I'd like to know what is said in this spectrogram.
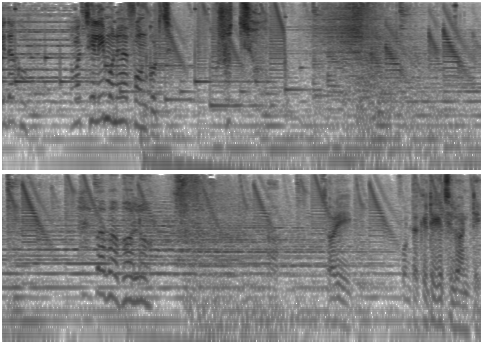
এই দেখো তোমার ছেলেই মনে হয় ফোন করছে। বাবা বলো। সরি ফোনটা কেটে গেছিল আন্টি।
